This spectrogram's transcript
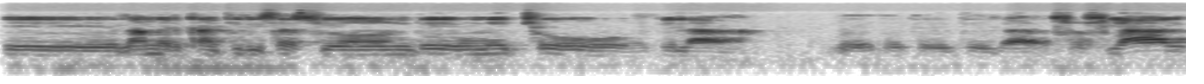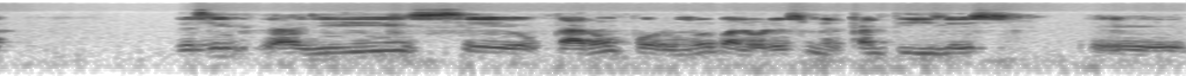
eh, la mercantilización de un hecho de la, social. Es decir, allí se optaron por unos valores mercantiles eh,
